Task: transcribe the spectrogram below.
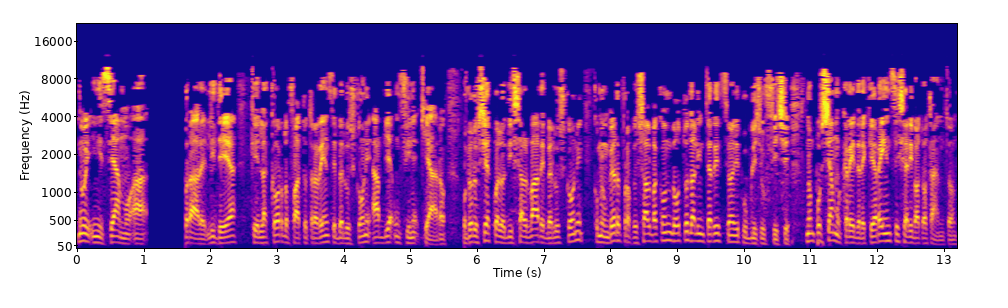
Noi iniziamo a l'idea che l'accordo fatto tra Renzi e Berlusconi abbia un fine chiaro, ovvero sia quello di salvare Berlusconi come un vero e proprio salvacondotto dall'interdizione dei pubblici uffici. Non possiamo credere che Renzi sia arrivato a tanto.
